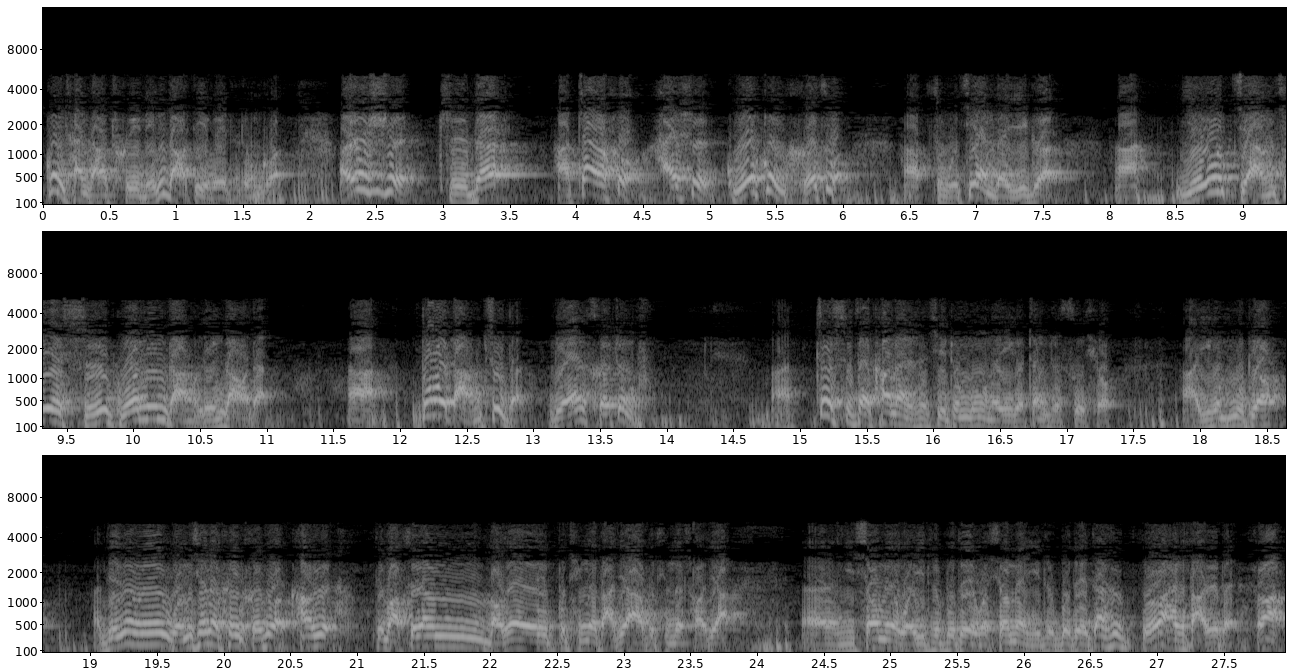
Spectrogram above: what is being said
共产党处于领导地位的中国，而是指的啊战后还是国共合作啊组建的一个啊由蒋介石国民党领导的。啊，多党制的联合政府，啊，这是在抗战时期中共的一个政治诉求，啊，一个目标，啊，就认为我们现在可以合作抗日，对吧？虽然老在不停的打架，不停的吵架，呃，你消灭我一支部队，我消灭你一支部队，但是主要还是打日本，是吧？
